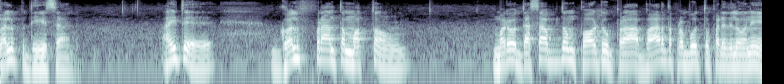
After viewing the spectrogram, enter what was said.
గల్ఫ్ దేశాలు. అయితే గల్ఫ్ ప్రాంతం మొత్తం మరో దశాబ్దం పాటు ప్రా భారత ప్రభుత్వ పరిధిలోనే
